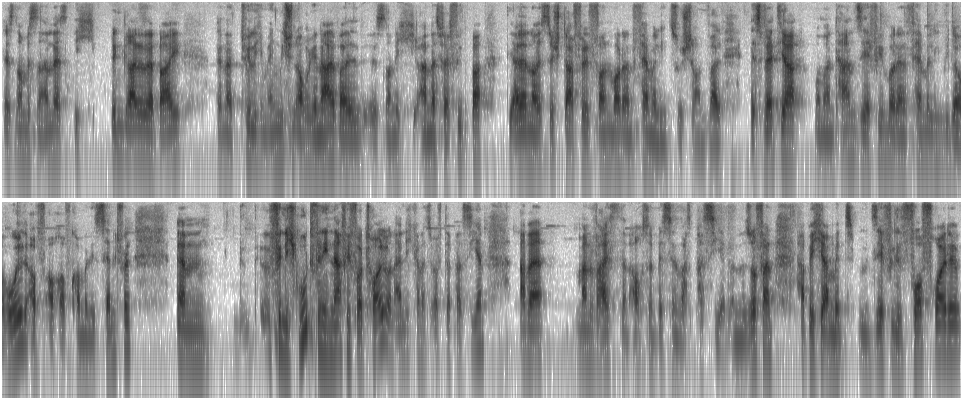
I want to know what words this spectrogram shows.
er ist noch ein bisschen anders. Ich bin gerade dabei, äh, natürlich im englischen Original, weil es noch nicht anders verfügbar, die allerneueste Staffel von Modern Family zu schauen, weil es wird ja momentan sehr viel Modern Family wiederholt, auf, auch auf Comedy Central. Ähm, finde ich gut, finde ich nach wie vor toll und eigentlich kann das öfter passieren, aber man weiß dann auch so ein bisschen, was passiert. Und insofern habe ich ja mit, mit sehr viel Vorfreude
